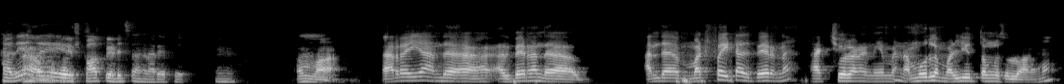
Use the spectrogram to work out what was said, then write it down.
அதே மாதிரி. காப்பி அடிச்சாங்க நிறைய பேர். ஆமா. நிறைய அந்த அது பேர் அந்த அந்த மட் ஃபைட் அது பேர் என்ன? ஆக்சுவலான நேம் நம்ம ஊர்ல மல்யுத்தம்னு சொல்லுவாங்க.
